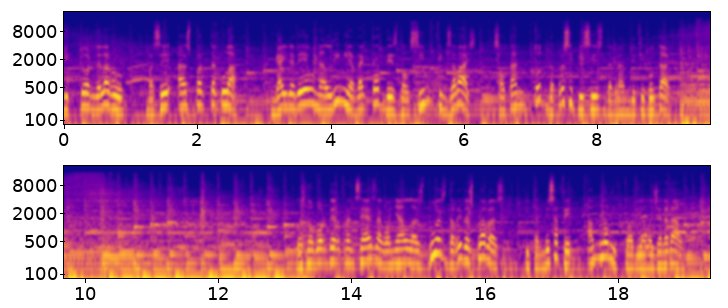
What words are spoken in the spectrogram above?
Victor de la Rue va ser espectacular, gairebé una línia recta des del cim fins a baix, saltant tot de precipicis de gran dificultat. L'esnowboarder francès ha guanyat les dues darreres proves i també s'ha fet amb la victòria a la general.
